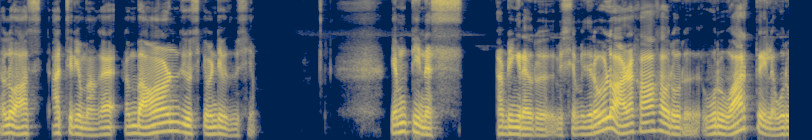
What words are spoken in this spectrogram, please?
எவ்வளோ ஆஸ் ஆச்சரியமாக ரொம்ப ஆழ்ந்து யோசிக்க வேண்டிய ஒரு விஷயம். எம்டினஸ் அப்படிங்கிற ஒரு விஷயம். இது எவ்வளோ அழகாக அவர் ஒரு ஒரு வார்த்தையில் ஒரு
